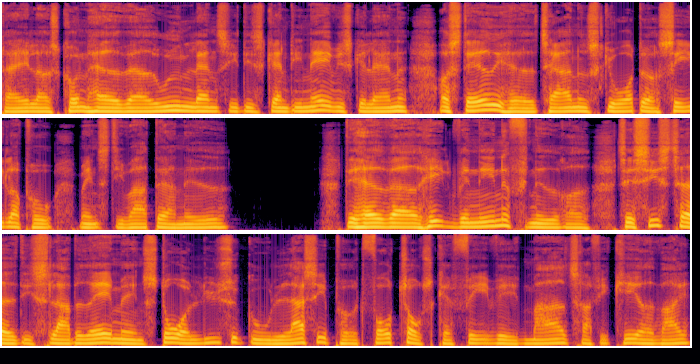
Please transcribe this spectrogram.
der ellers kun havde været udenlands i de skandinaviske lande og stadig havde ternet skjorte og seler på, mens de var dernede. Det havde været helt venindefnidret. Til sidst havde de slappet af med en stor lysegul lassi på et fortovscafé ved et meget trafikeret vej.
